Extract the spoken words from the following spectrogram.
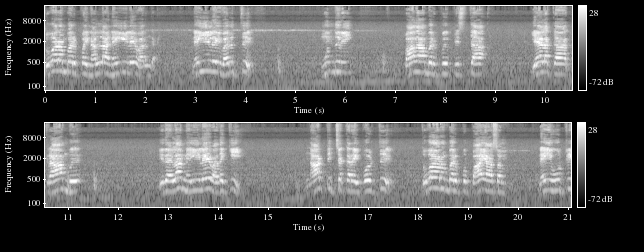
துவரம் பருப்பை நல்லா நெய்யிலே வருங்க நெய்யிலே வறுத்து முந்திரி பாதாம் பருப்பு பிஸ்தா ஏலக்காய் கிராம்பு இதெல்லாம் நெய்யிலே வதக்கி நாட்டு சர்க்கரை போட்டு துவாரம் பருப்பு பாயாசம் நெய் ஊற்றி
